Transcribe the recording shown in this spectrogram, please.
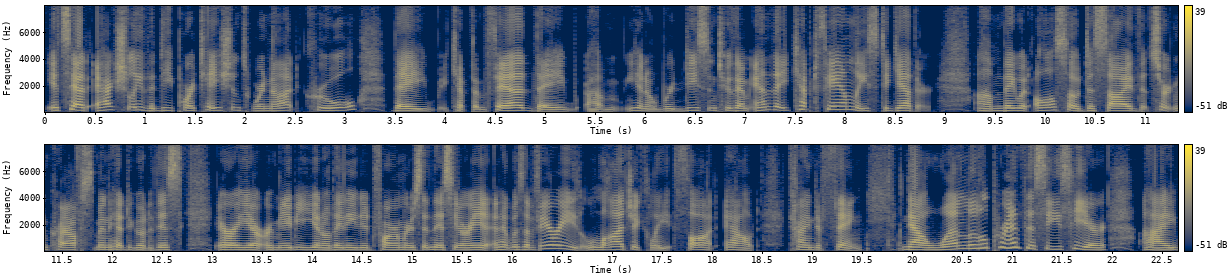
It said actually the deportations were not cruel. They kept them fed. They, um, you know, were decent to them, and they kept families together. Um, they would also decide that certain craftsmen had to go to this area, or maybe you know they needed farmers in this area, and it was a very logically thought out kind of thing. Now, one little parenthesis here. I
